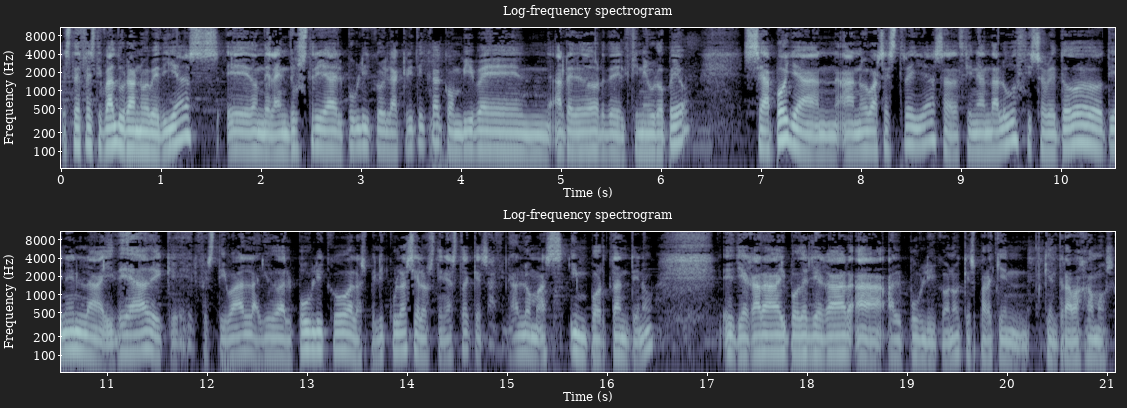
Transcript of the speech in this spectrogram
Este festival dura nueve días, eh, donde la industria, el público y la crítica conviven alrededor del cine europeo. Se apoyan a nuevas estrellas, al cine andaluz y sobre todo tienen la idea de que el festival ayuda al público, a las películas y a los cineastas, que es al final lo más importante, ¿no? Eh, llegar a, y poder llegar a- al público, ¿no? Que es para quien, quien trabajamos.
